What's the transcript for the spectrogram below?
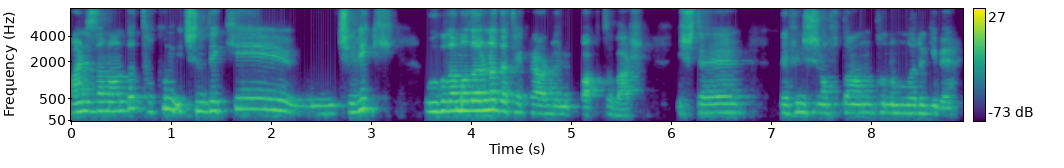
Aynı zamanda takım içindeki çevik uygulamalarına da tekrar dönüp baktılar. İşte definition of done tanımları gibi,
